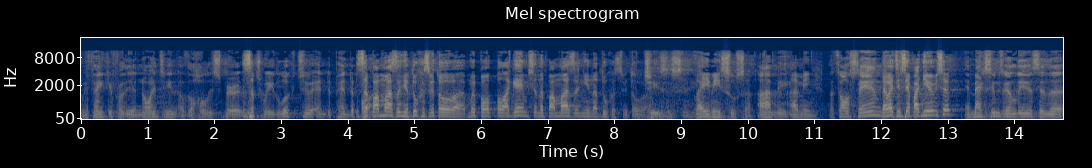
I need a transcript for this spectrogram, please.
We thank you for the anointing of the Holy Spirit, За- which we look to and depend за upon. помазание Духа Святого. Мы по- полагаемся на помазание на Духа Святого. In Jesus' name. Во имя Иисуса. Amen. Аминь. Let's all stand. Давайте все поднимемся. And Maxime's going to lead us in the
